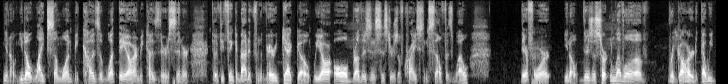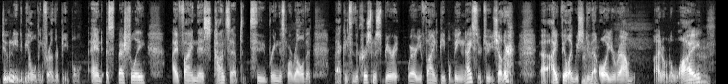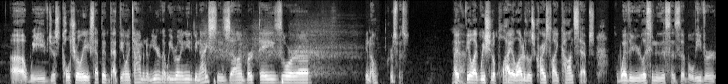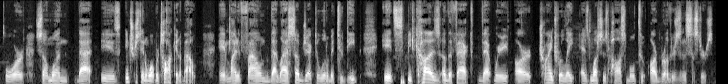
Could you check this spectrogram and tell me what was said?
you know you don't like someone because of what they are and because they're a sinner so if you think about it from the very get-go we are all brothers and sisters of christ himself as well therefore mm. you know there's a certain level of regard that we do need to be holding for other people and especially I find this concept to bring this more relevant back into the Christmas spirit, where you find people being nicer to each other. Uh, I feel like we should mm-hmm. do that mm-hmm. all year round. I don't know why. Mm-hmm. Uh, we've just culturally accepted that the only time in a year that we really need to be nice is on birthdays or, uh, you know, Christmas. Yeah. I feel like we should apply a lot of those Christ-like concepts, whether you're listening to this as a believer or someone that is interested in what we're talking about and might have found that last subject a little bit too deep, it's because of the fact that we are trying to relate as much as possible to our brothers and sisters,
